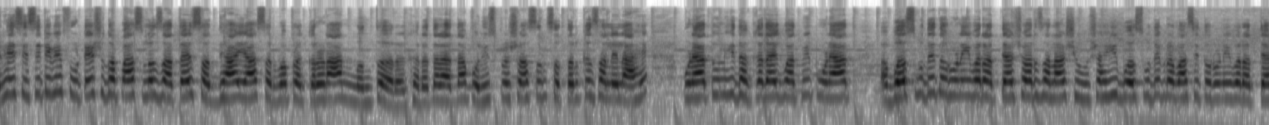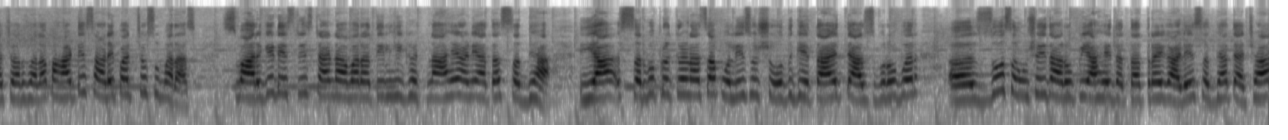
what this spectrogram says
तर हे सीसीटीव्ही फुटेज तपासलं जात आहे सध्या या सर्व प्रकरणांनंतर खरं तर आता पोलीस प्रशासन सतर्क झालेलं आहे. पुण्यातून ही धक्कादायक बातमी. पुण्यात बसमध्ये तरुणीवर अत्याचार झाला. शिवशाही बसमध्ये प्रवासी तरुणीवर अत्याचार झाला. पहाटे साडेपाचच्या सुमारास स्वारगेट एस स्टँड आवारातील ही घटना आहे आणि आता सध्या या सर्व प्रकरणाचा पोलीस शोध घेत आहेत. त्याचबरोबर जो संशयित आरोपी आहे दत्तात्रय गाडे सध्या त्याच्या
